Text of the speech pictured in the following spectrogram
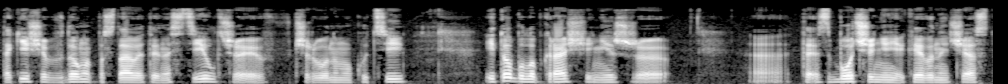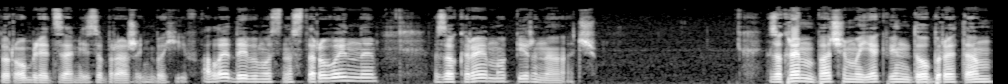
такі, щоб вдома поставити на стіл чи в червоному куті. І то було б краще, ніж те збочення, яке вони часто роблять замість зображень богів. Але дивимось на старовинне, зокрема, пірнач. Зокрема, бачимо, як він добре там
